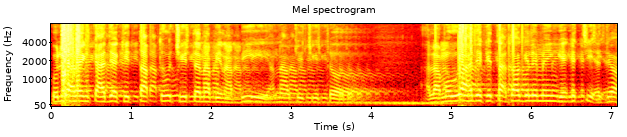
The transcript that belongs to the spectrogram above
Kuliah ringkas aja kitab tu cerita nabi-nabi, anak cerita tu. Alam murah aja kitab tu RM5 kecil aja.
